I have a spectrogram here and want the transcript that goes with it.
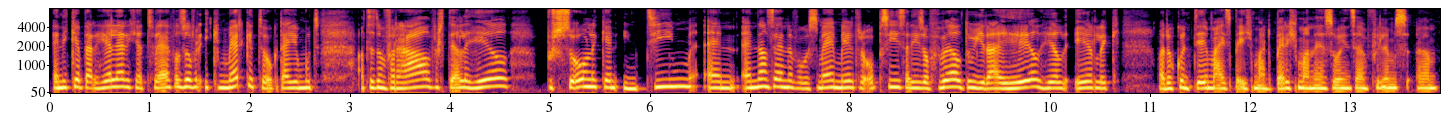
En ik heb daar heel erg twijfels over. Ik merk het ook, dat je moet altijd een verhaal vertellen, heel persoonlijk en intiem. En, en dan zijn er volgens mij meerdere opties. Dat is ofwel doe je dat heel, heel eerlijk, wat ook een thema is bij Igmar Bergman en zo in zijn films. Um,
